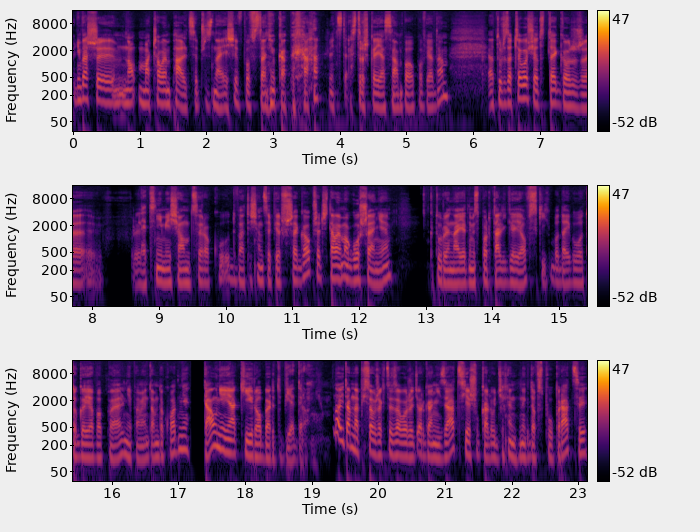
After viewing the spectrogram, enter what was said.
Ponieważ y, no, maczałem palce, przyznaję się, w powstaniu KPH, więc teraz troszkę ja sam poopowiadam. Otóż zaczęło się od tego, że w letnie miesiące roku 2001 przeczytałem ogłoszenie, które na jednym z portali gejowskich, bodaj było to gejowo.pl, nie pamiętam dokładnie, dał niejaki Robert Biedroń. No i tam napisał, że chce założyć organizację, szuka ludzi chętnych do współpracy,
